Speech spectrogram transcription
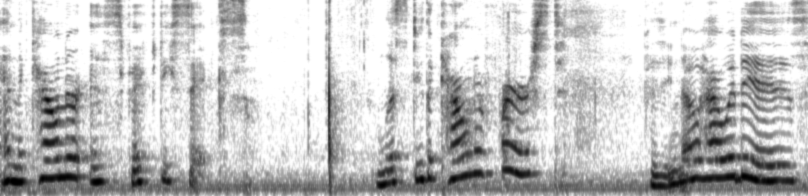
and the counter is 56. Let's do the counter first because you know how it is.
